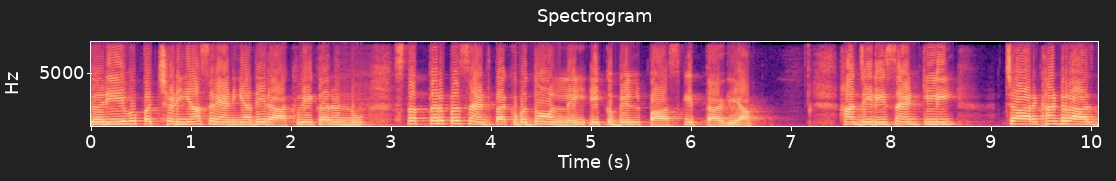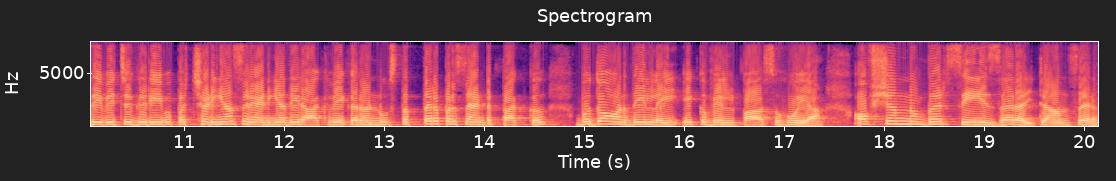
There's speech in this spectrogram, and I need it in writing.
ਗਰੀਬ ਪਛੜੀਆਂ ਸ਼੍ਰੇਣੀਆਂ ਦੇ ਰਾਖਵੇਕਰਨ ਨੂੰ 77% ਤੱਕ ਵਧਾਉਣ ਲਈ ਇੱਕ ਬਿੱਲ ਪਾਸ ਕੀਤਾ ਗਿਆ? ਹਾਂਜੀ ਰੀਸੈਂਟਲੀ ਝਾਰਖੰਡ ਰਾਜ ਦੇ ਵਿੱਚ ਗਰੀਬ ਪਛੜੀਆਂ ਸ਼੍ਰੇਣੀਆਂ ਦੇ ਰਾਖਵੇਕਰਨ ਨੂੰ 77% ਤੱਕ ਵਧਾਉਣ ਦੇ ਲਈ ਇੱਕ ਬਿੱਲ ਪਾਸ ਹੋਇਆ। Option number C is the right answer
